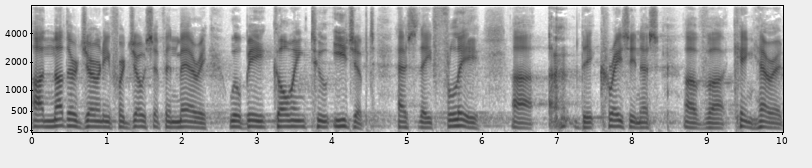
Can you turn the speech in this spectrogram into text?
another journey for Joseph and Mary will be going to Egypt as they flee uh, the craziness of uh, King Herod.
